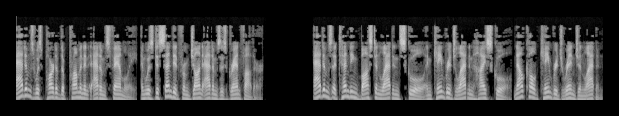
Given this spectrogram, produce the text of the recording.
Adams was part of the prominent Adams family, and was descended from John Adams's grandfather. Adams attending Boston Latin School and Cambridge Latin High School now called Cambridge Rindge and Latin.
